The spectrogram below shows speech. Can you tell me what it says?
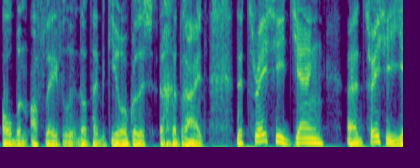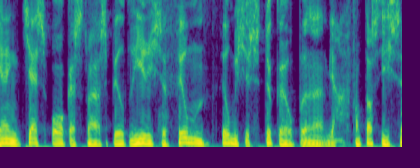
album afleverde. Dat heb ik hier ook wel eens uh, gedraaid. De Tracy Yang, Tracy Yang Jazz Orchestra speelt lyrische film, filmische stukken op een ja, fantastisch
